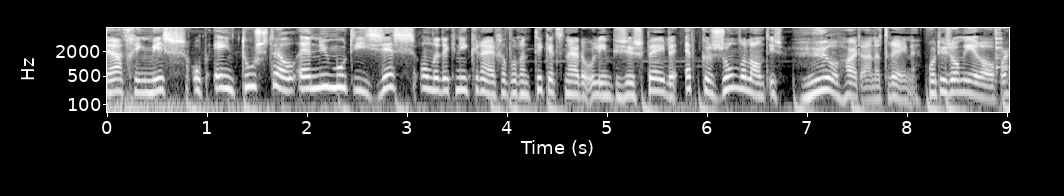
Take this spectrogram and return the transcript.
Ja, het ging mis op één toestel. En nu moet hij zes onder de knie krijgen voor een ticket naar de Olympische Spelen. Epke Zonderland is heel hard aan het trainen. Hoort u zo meer over.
